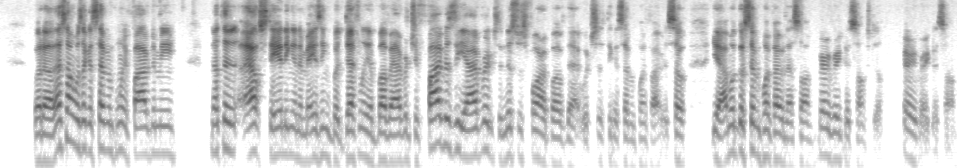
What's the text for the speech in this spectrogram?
But uh that song was like a 7.5 to me. Nothing outstanding and amazing, but definitely above average. If five is the average, then this was far above that, which I think is 7.5 is. So yeah, I'm gonna go 7.5 in that song. Very, very good song still. Very, very good song.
